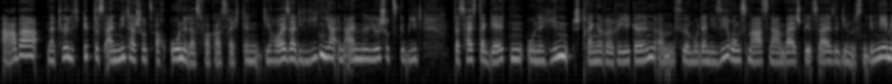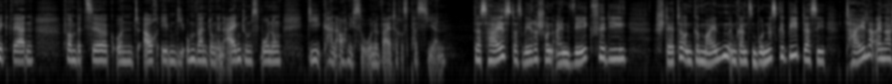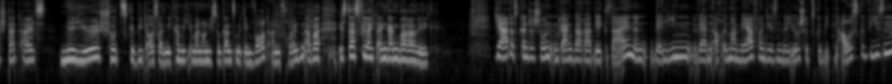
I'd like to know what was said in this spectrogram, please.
Aber natürlich gibt es einen Mieterschutz auch ohne das Vorkaufsrecht, denn die Häuser, die liegen ja in einem Milieuschutzgebiet. Das heißt, da gelten ohnehin strengere Regeln ähm, für Modernisierungsmaßnahmen beispielsweise. Die müssen genehmigt werden vom Bezirk und auch eben die Umwandlung in Eigentumswohnung, die kann auch nicht so ohne weiteres passieren. Das heißt, das wäre schon ein Weg für die Städte und Gemeinden im ganzen Bundesgebiet, dass sie Teile einer Stadt als Milieuschutzgebiet ausweisen. Ich kann mich immer noch nicht so ganz mit dem Wort anfreunden, aber ist das vielleicht ein gangbarer Weg? Ja, das könnte schon ein gangbarer Weg sein. In Berlin werden auch immer mehr von diesen Milieuschutzgebieten ausgewiesen.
